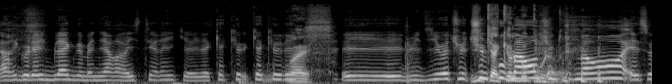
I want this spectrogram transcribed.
rigolé à une blague de manière euh, hystérique, il a caque- caquelé, Ouais. et il lui dit ouais, tu, tu me trouves marrant, beaucoup, tu me marrant, et, ce-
